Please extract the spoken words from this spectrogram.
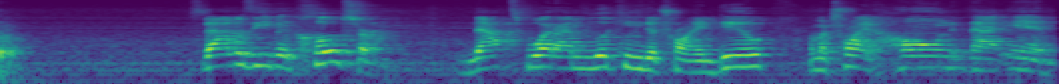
So that was even closer. That's what I'm looking to try and do. I'm gonna try and hone that in.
